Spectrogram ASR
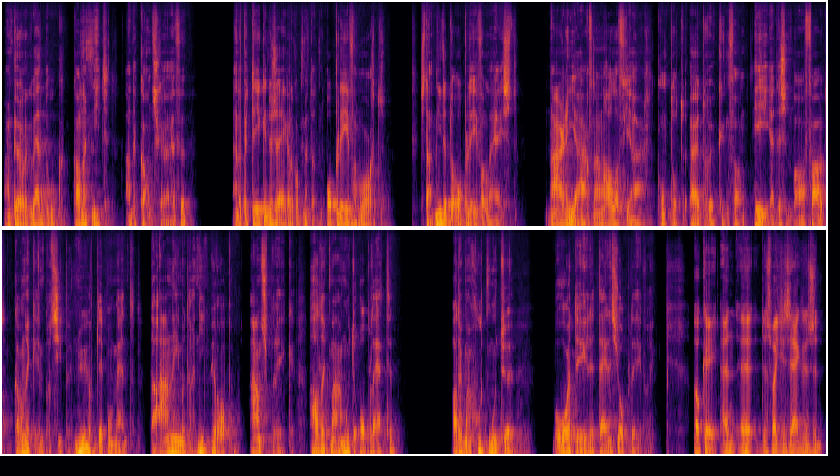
Maar een burgerlijk wetboek kan ik niet aan de kant schuiven. En dat betekent dus eigenlijk op het moment dat een oplever wordt, staat niet op de opleverlijst. Na een jaar of na een half jaar komt tot uitdrukking van hé, hey, het is een bouwfout, kan ik in principe nu op dit moment de aannemer daar niet meer op aanspreken. Had ik maar moeten opletten, had ik maar goed moeten beoordelen tijdens je oplevering. Oké, en uh, dus wat je zegt, dus een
